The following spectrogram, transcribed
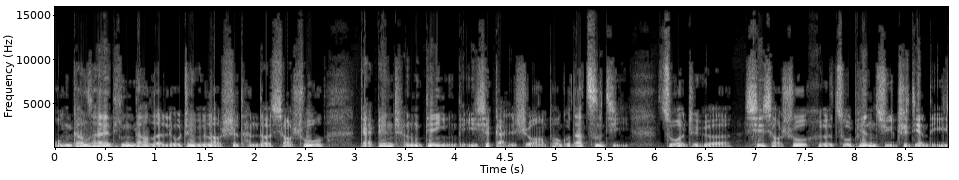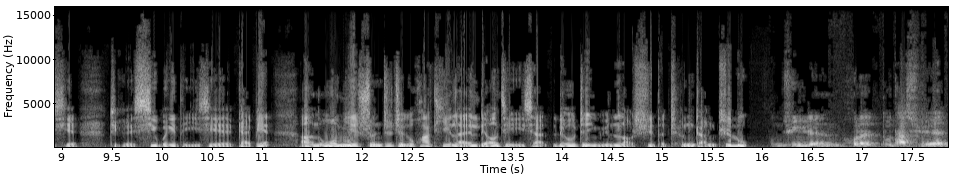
我们刚才听到了刘震云老师谈到小说改编成电影的一些感受啊，包括他自己做这个写小说和做编剧之间的一些这个细微的一些改变啊。那我们也顺着这个话题来了解一下刘震云老师的成长之路。从军人，后来读大学，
